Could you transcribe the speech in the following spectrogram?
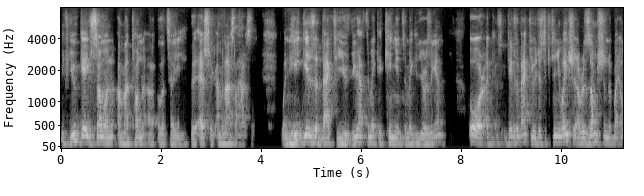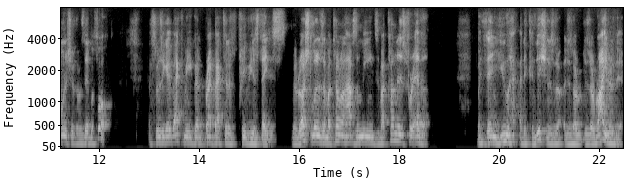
if you gave someone a maton, uh, let's say the esrik, amanas lahasa, when he gives it back to you, do you have to make a kinyan to make it yours again? Or uh, gives it back to you, just a continuation, a resumption of my ownership that was there before. As soon as gave it back to me, he went right back to the previous status. The Rosh learns that maton lahasa means maton is forever. But then you have the condition is there's a, there's a rider there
